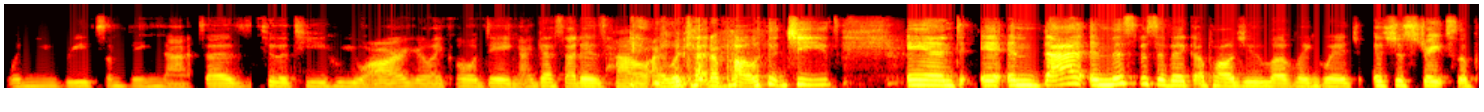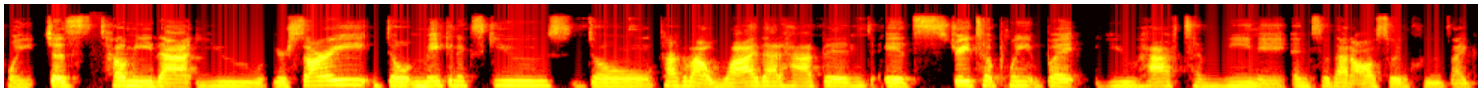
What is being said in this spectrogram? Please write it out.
when you read something that says to the t who you are you're like oh dang i guess that is how i look at apologies. And in that in this specific apology love language it's just straight to the point. Just tell me that you you're sorry. Don't make an excuse. Don't talk about why that happened. It's straight to a point but you have to mean it. And so that also includes like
